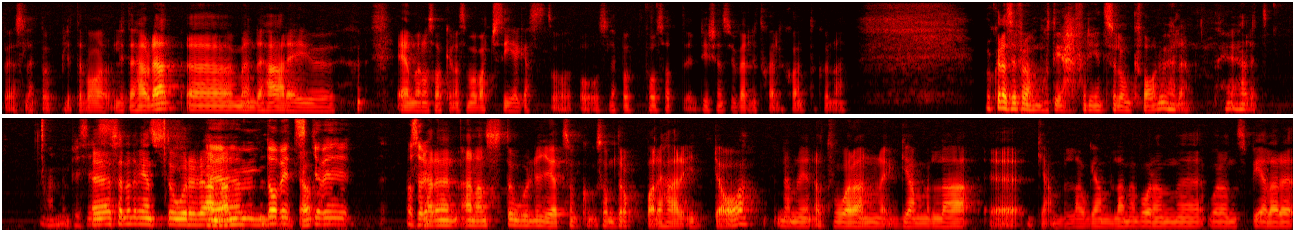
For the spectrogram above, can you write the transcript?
börjar släppa upp lite, var, lite här och där. Eh, men det här är ju en av de sakerna som har varit segast att släppa upp på. Så det känns ju väldigt skönt att kunna och kunna se fram emot det, för det är inte så långt kvar nu heller. Det är härligt. Ja, eh, sen hade vi en stor annan... Um, David, ska ja. vi... Vad sa du? Vi hade en annan stor nyhet som, som droppade här idag. Nämligen att våran gamla, eh, gamla och gamla, men våran, eh, våran spelare,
